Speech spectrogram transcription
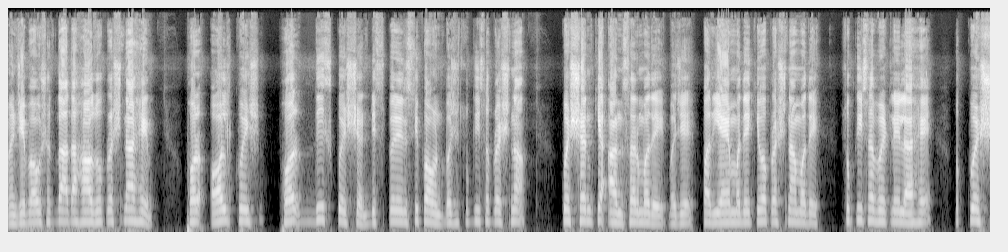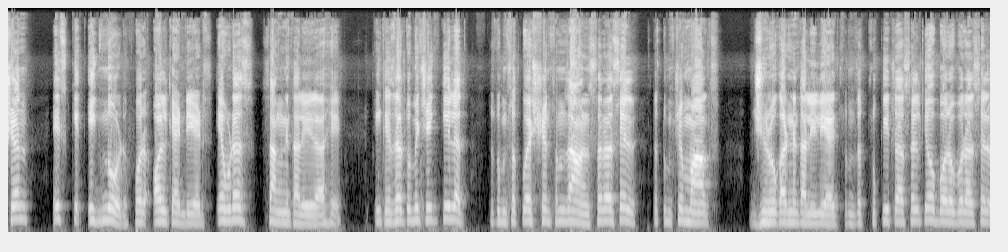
म्हणजे पाहू शकता आता हा जो प्रश्न आहे for all question for this question discrepancy found म्हणजे चुकीचा प्रश्न क्वेश्चन किंवा आन्सरमध्ये म्हणजे पर्यायामध्ये किंवा प्रश्नामध्ये चुकीचा भेटलेला आहे. Question is ignored for all candidates एवढंच सांगण्यात आलेलं आहे. इथे जर तुम्ही चेक केलं तर तुमचं क्वेश्चन समजा आन्सर असेल तर तुमचे मार्क्स झिरो काढण्यात आलेले आहेत. तुमचं चुकीचं असेल किंवा बरोबर असेल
